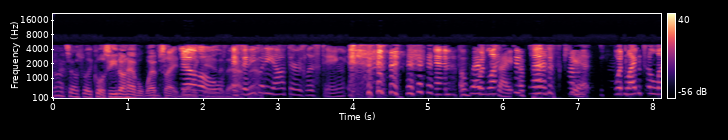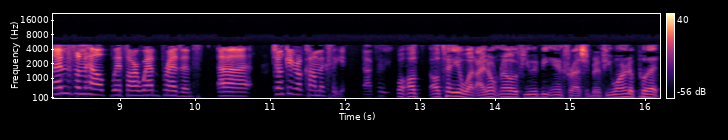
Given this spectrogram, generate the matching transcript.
Oh, that sounds really cool. So you don't have a website dedicated no to that? if then. anybody out there is listening and A would like website, to a press lend some, kit. would like to lend some help with our web presence uh chunky girl comics Well, I'll I'll tell you what. I don't know if you would be interested, but if you wanted to put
